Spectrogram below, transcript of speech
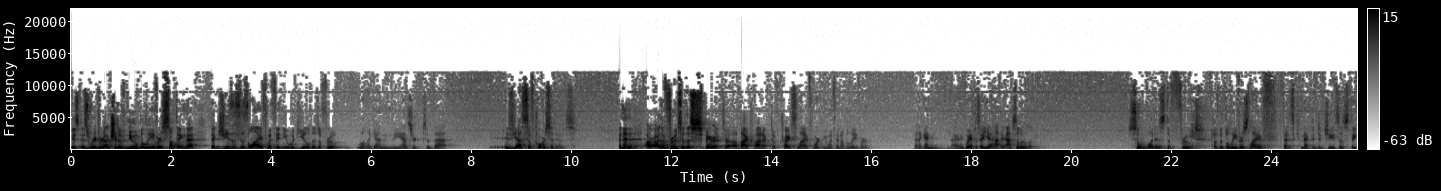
Is, is reproduction of new believers something that, that Jesus' life within you would yield as a fruit? Well, again, the answer to that is yes, of course it is. And then, are, are the fruits of the Spirit a, a byproduct of Christ's life working within a believer? And again, I think we have to say, yeah, absolutely. So, what is the fruit of the believer's life that is connected to Jesus, the,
